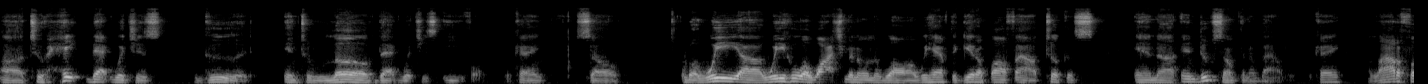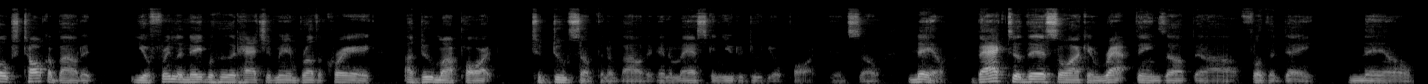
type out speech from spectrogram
uh, to hate that which is good and to love that which is evil. Okay. So, but we uh, we who are watchmen on the wall, we have to get up off our tuchus and uh, and do something about it. Okay, a lot of folks talk about it. Your friendly neighborhood hatchet man, brother Craig, I do my part to do something about it, and I'm asking you to do your part. And so now back to this, so I can wrap things up uh, for the day. Now,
